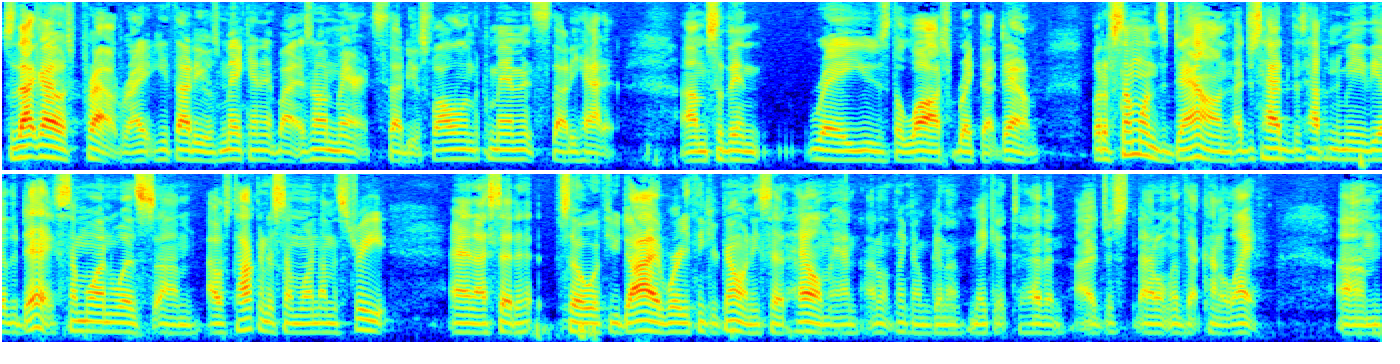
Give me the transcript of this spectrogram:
So that guy was proud, right? He thought he was making it by his own merits, thought he was following the commandments, thought he had it. Um, so then Ray used the law to break that down. But if someone's down, I just had this happen to me the other day. Someone was, um, I was talking to someone on the street, and I said, "So if you died, where do you think you're going?" He said, "Hell, man. I don't think I'm gonna make it to heaven. I just, I don't live that kind of life." Um,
